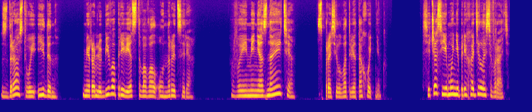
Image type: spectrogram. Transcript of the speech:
«Здравствуй, Иден!» — миролюбиво приветствовал он рыцаря. «Вы меня знаете?» — спросил в ответ охотник. Сейчас ему не приходилось врать.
